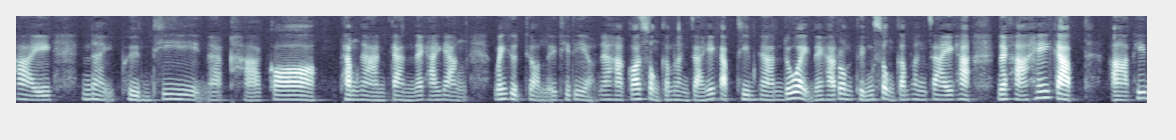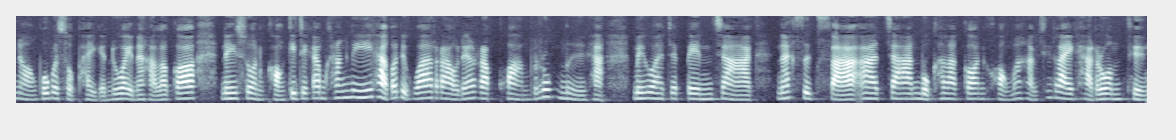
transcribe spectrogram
ภัยในพื้นที่นะคะก็ทำงานกันนะคะอย่างไม่หยุดหย่อนเลยทีเดียวนะคะ ก็ส่งกำลังใจให้กับทีมงานด้วยนะคะรวมถึงส่งกำลังใจค่ะนะคะให้กับ พี่น้องผู้ประสบภัยกันด้วยนะคะ แล้วก็ในส่วนของกิจกรรมครั้งนี้ค่ะ ก็ถือว่าเราได้รับความร่วมมือค่ะ ไม่ว่าจะเป็นจากนักศึกษาอาจารย์ บุคลากรของมหาวิทยาลัยค่ะ รวมถึง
